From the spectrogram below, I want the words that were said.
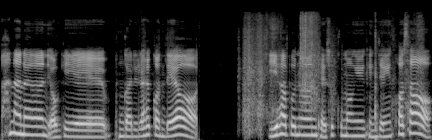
하나는 여기에 분갈이를 할 건데요. 이 화분은 배수구멍이 굉장히 커서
